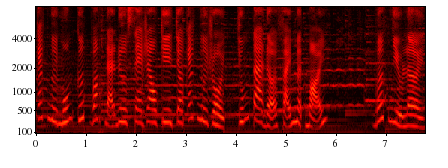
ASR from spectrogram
các ngươi muốn cướp bóc đã đưa xe rau kia cho các ngươi rồi, chúng ta đỡ phải mệt mỏi. Bớt nhiều lời.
